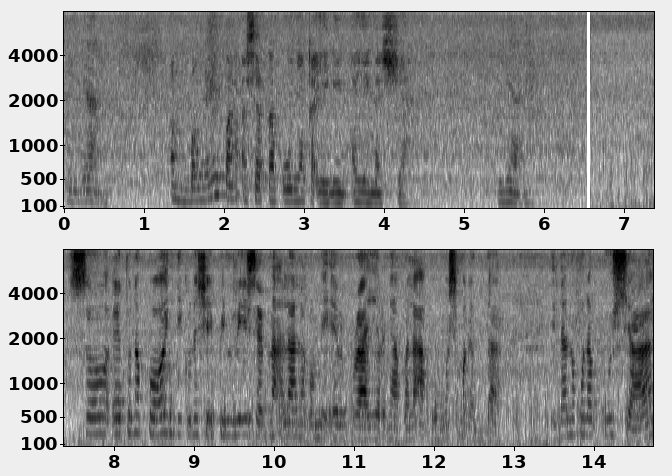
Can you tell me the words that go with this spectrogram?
Ayan. Ang bangay, parang asap na po niyang kainin. Ayan na siya. Ayan. So, eto na po. Hindi ko na siya ipin-reset. Naalala ko may air fryer nga pala ako. Mas maganda. Inano ko na po siya.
